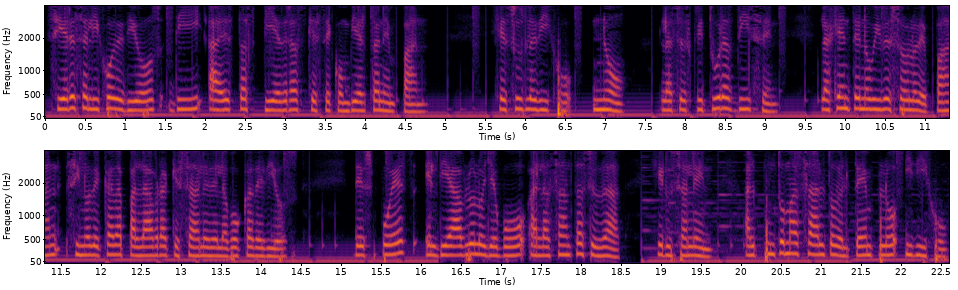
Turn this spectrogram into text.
Si eres el Hijo de Dios, di a estas piedras que se conviertan en pan. Jesús le dijo, No, las escrituras dicen, la gente no vive solo de pan, sino de cada palabra que sale de la boca de Dios. Después el diablo lo llevó a la santa ciudad, Jerusalén, al punto más alto del templo y dijo,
